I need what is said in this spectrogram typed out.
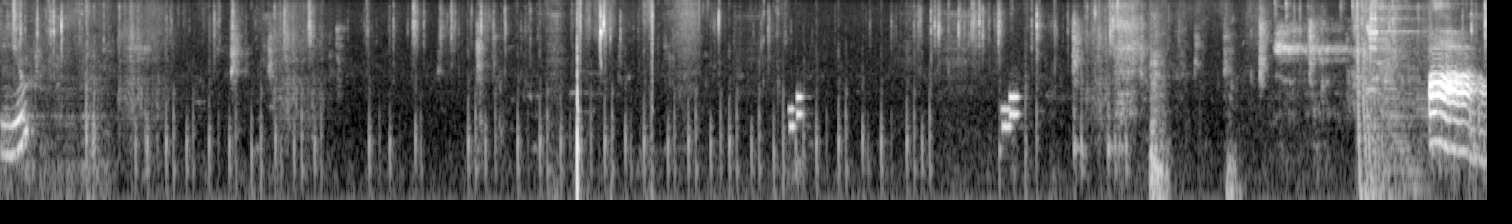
you? Ah. Oh!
